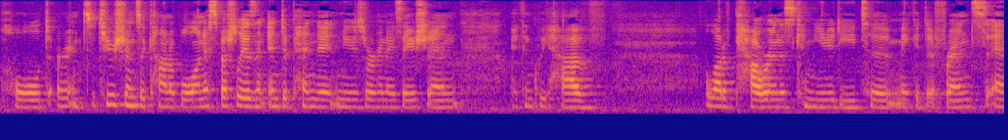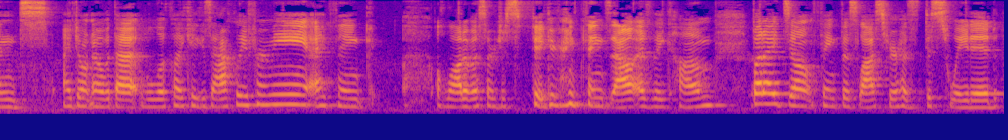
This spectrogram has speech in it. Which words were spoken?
hold our institutions accountable, and especially as an independent news organization I think we have a lot of power in this community to make a difference. And I don't know what that will look like exactly for me. I think a lot of us are just figuring things out as they come. But I don't think this last year has dissuaded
